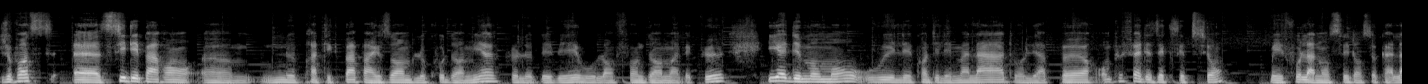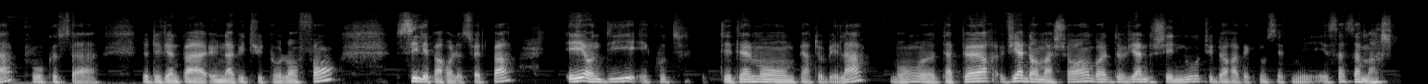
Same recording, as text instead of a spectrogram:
je pense, euh, si des parents euh, ne pratiquent pas, par exemple, le coup dormir, que le bébé ou l'enfant dorme avec eux, il y a des moments où il est, quand il est malade ou il a peur, on peut faire des exceptions, mais il faut l'annoncer dans ce cas-là pour que ça ne devienne pas une habitude pour l'enfant, si les parents ne le souhaitent pas. Et on dit, écoute, tu es tellement perturbé là, bon, euh, tu as peur, viens dans ma chambre, viens chez nous, tu dors avec nous cette nuit. Et ça, ça marche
